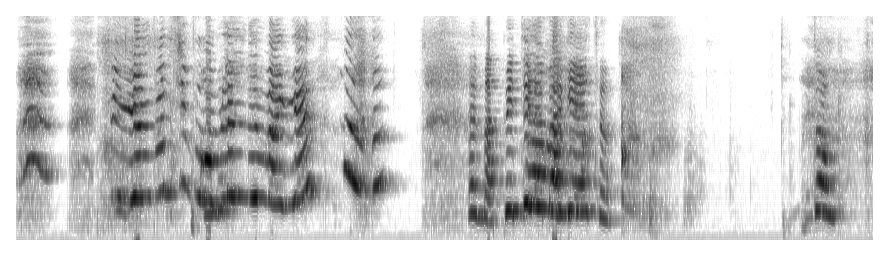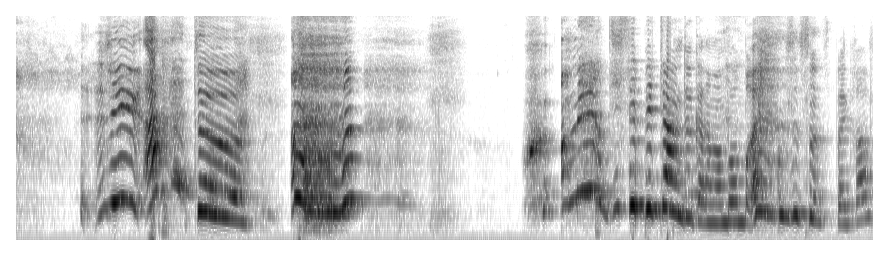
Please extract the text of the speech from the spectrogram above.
J'ai eu un petit problème de baguette. Elle m'a pété la baguette. Donc, j'ai eu... Arrête Oh merde, il s'est pété en deux carrément. Bon, bref, c'est pas grave.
